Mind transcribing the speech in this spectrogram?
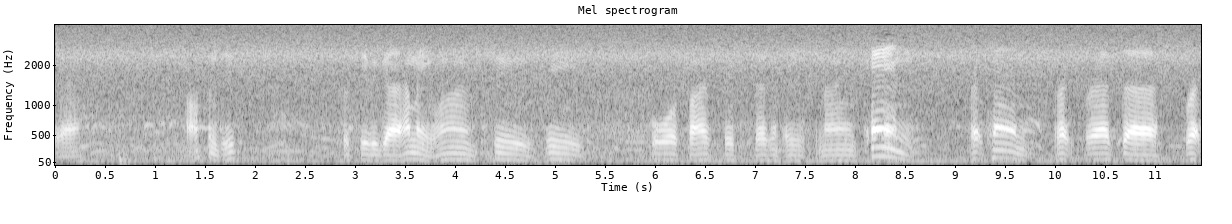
Yeah. Awesome, dude. Let's see, we got how many? One, two, three, four, five, six, seven, eight, nine, ten. We're at ten. Right, we're at uh, we're at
